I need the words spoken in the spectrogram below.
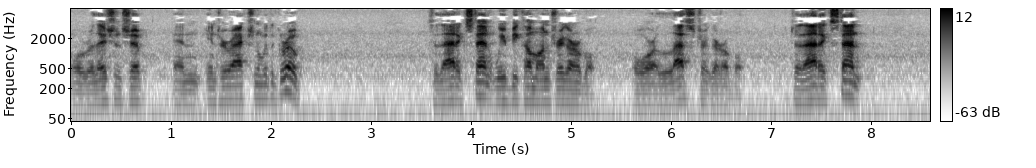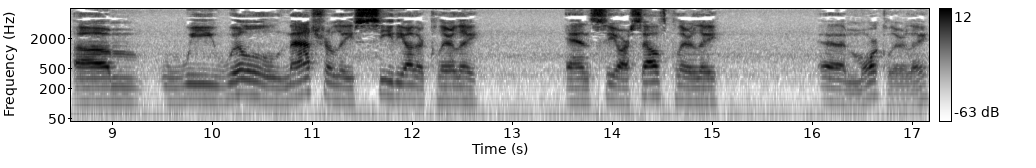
or relationship and interaction with the group. To that extent, we become untriggerable or less triggerable. To that extent, um, we will naturally see the other clearly and see ourselves clearly, uh, more clearly,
